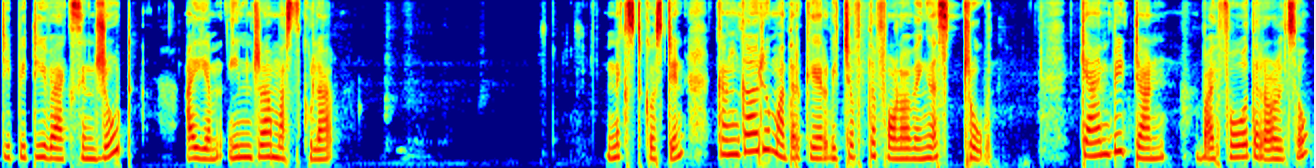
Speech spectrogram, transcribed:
DPT vaccine route IM intramuscular. Next question Kangaroo mother care, which of the following is true? Can be done by father also,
